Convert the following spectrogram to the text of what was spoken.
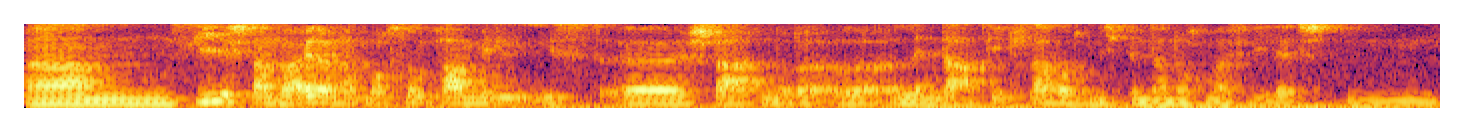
Ähm, sie ist dann weiter und hat noch so ein paar Middle East-Staaten äh, oder, oder, Länder abgeklappert und ich bin dann nochmal für die letzten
